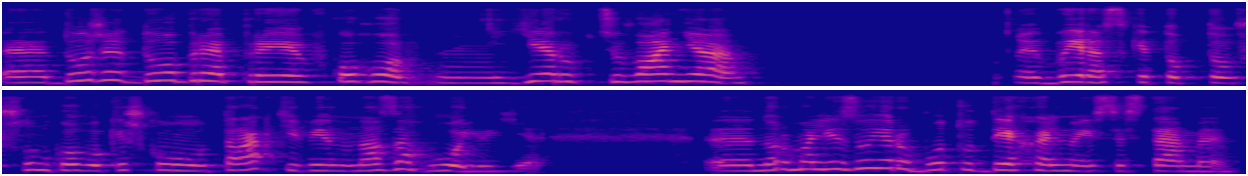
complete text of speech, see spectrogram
е, дуже добре при в кого є рубцювання е, виразки, тобто в шлунково-кишковому тракті він вона загоює, Е, нормалізує роботу дихальної системи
